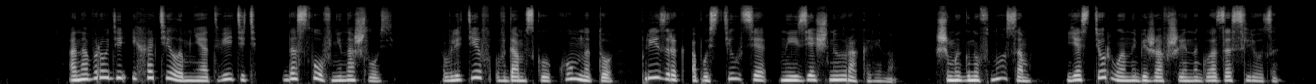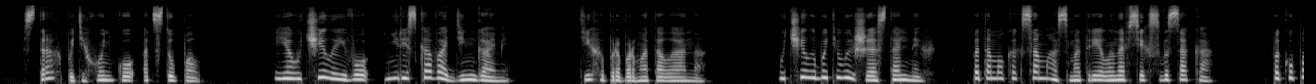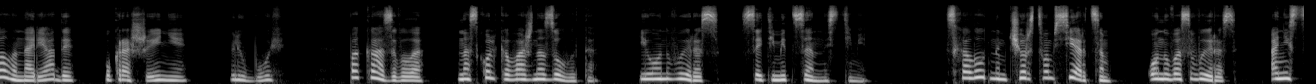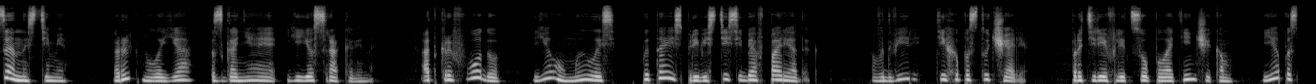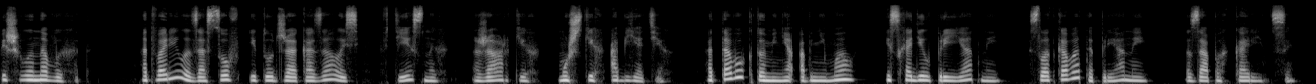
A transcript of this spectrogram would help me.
Она вроде и хотела мне ответить, да слов не нашлось. Влетев в дамскую комнату, призрак опустился на изящную раковину. Шмыгнув носом, я стерла набежавшие на глаза слезы. Страх потихоньку отступал. «Я учила его не рисковать деньгами», — тихо пробормотала она. «Учила быть выше остальных, потому как сама смотрела на всех свысока. Покупала наряды, украшения, любовь. Показывала, насколько важно золото. И он вырос с этими ценностями. С холодным чёрствым сердцем он у вас вырос, а не с ценностями. Рыкнула я, сгоняя ее с раковины. Открыв воду, я умылась, пытаясь привести себя в порядок. В дверь тихо постучали. Протерев лицо полотенчиком, я поспешила на выход. Отворила засов и тут же оказалась в тесных, жарких, мужских объятиях. От того, кто меня обнимал, исходил приятный, сладковато-пряный запах корицы.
